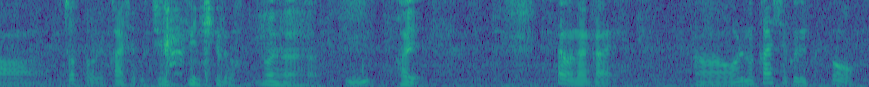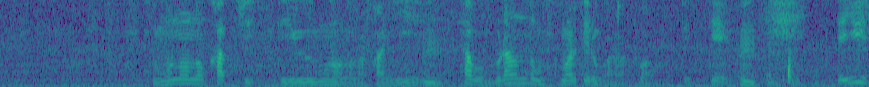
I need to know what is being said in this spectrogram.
あーちょっと俺解釈違うねんけど。はいはいはい。いい？はい。多分なんかあー俺の解釈でいくと物の価値っていうものの中に、うん。多分ブランドも含まれてるんかなとは思っていて、うん。で唯一、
